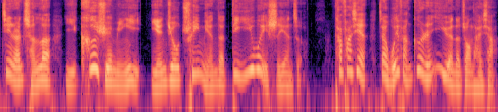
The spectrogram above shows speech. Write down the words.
竟然成了以科学名义研究催眠的第一位实验者。他发现，在违反个人意愿的状态下，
